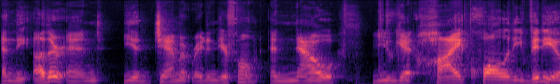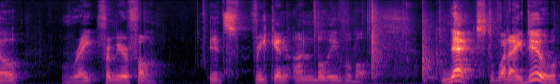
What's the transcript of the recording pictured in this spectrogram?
and the other end, you jam it right into your phone. And now you get high quality video right from your phone. It's freaking unbelievable. Next, what I do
